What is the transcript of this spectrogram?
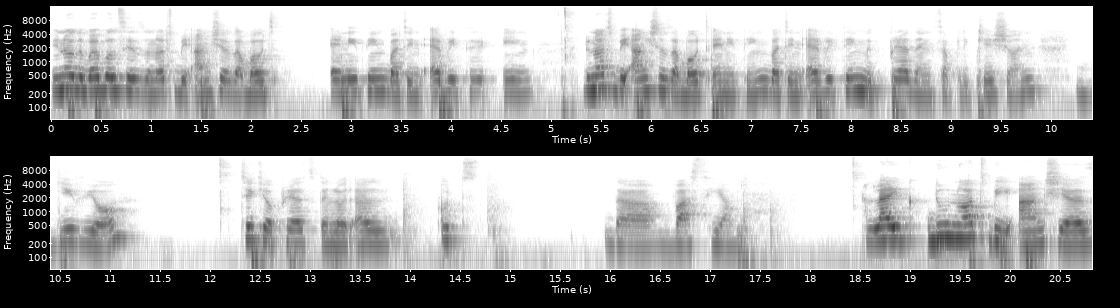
You know, the Bible says, do not be anxious about anything, but in everything. In, do not be anxious about anything, but in everything with prayers and supplication, give your take your prayers to the Lord. I'll put the verse here like do not be anxious.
